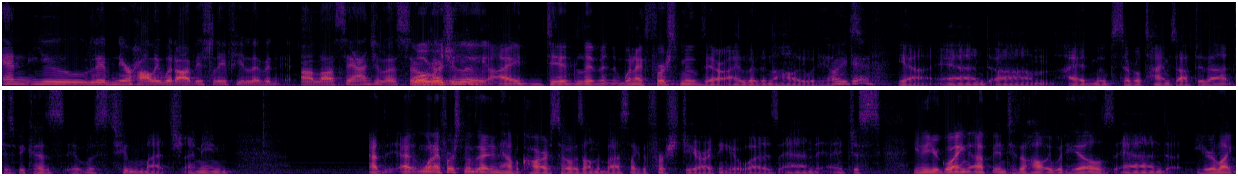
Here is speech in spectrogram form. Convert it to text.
And you live near Hollywood, obviously, if you live in uh, Los Angeles. So well, have you- originally I did live in, when I first moved there, I lived in the Hollywood Hills. Oh, you did? Yeah, and um, I had moved several times after that just because it was too much. I mean, at, at, when I first moved there, I didn't have a car, so I was on the bus like the first year, I think it was, and it just, you know, you're going up into the Hollywood Hills, and you're like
